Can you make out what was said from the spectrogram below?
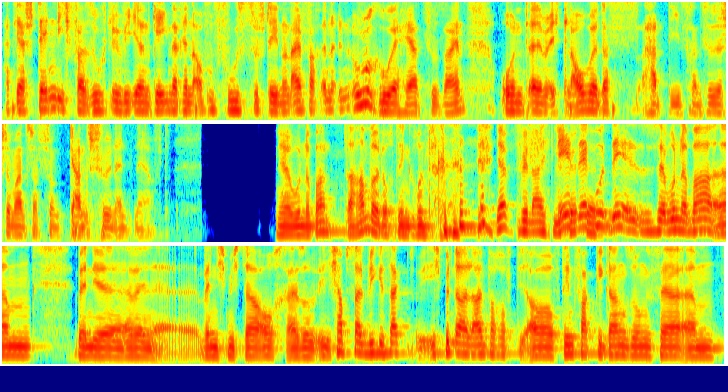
hat ja ständig versucht, irgendwie ihren Gegnerin auf dem Fuß zu stehen und einfach in, in Unruhe her zu sein. Und ähm, ich glaube, das hat die französische Mannschaft schon ganz schön entnervt. Ja, wunderbar. Da haben wir doch den Grund. ja, vielleicht. Nee, sehr gut. Nee, es ist sehr wunderbar, ähm, wenn ihr, wenn, äh, wenn ich mich da auch, also ich hab's halt, wie gesagt, ich bin da halt einfach auf, die, auf den Fakt gegangen, so ungefähr, ähm,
